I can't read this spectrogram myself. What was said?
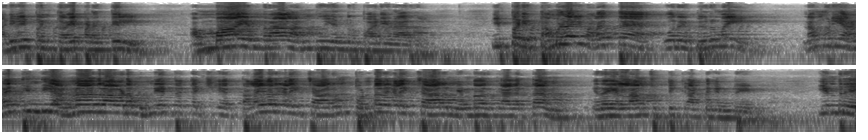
அடிமைப்பெண் திரைப்படத்தில் அம்மா என்றால் அன்பு என்று பாடினார்கள். இப்படி தமிழை வளர்த்த ஒரு பெருமை நம்முடைய அனைத்திந்திய அண்ணா திராவிட முன்னேற்ற கட்சிய தலைவர்களை சாரும் தொண்டர்களை சாரும் என்பதற்காகத்தான் இதையெல்லாம் சுட்டிக்காட்டுகின்றேன். இன்று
